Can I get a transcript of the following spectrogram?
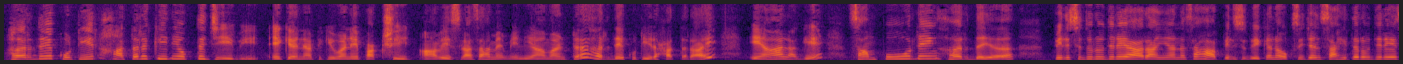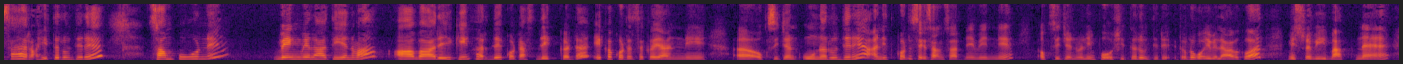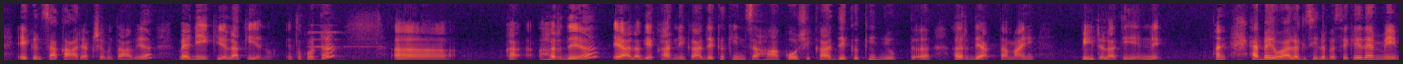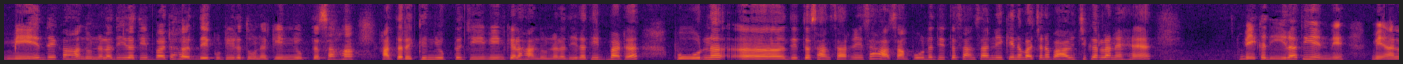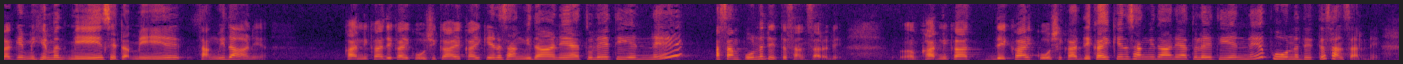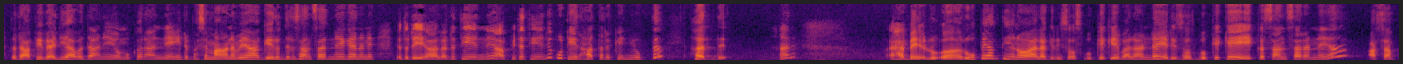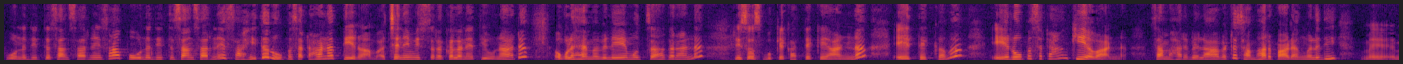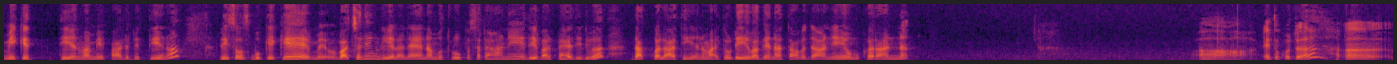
හෘදය කුටීර හතරකින් යුක්ත ජීවීන්. ඒ කියන්නේ අපි කියවනේ පක්ෂීන්, ආවේස්ලා සහ මැමෙලියාවන්ට හෘදය කුටීර හතරයි. එයාලගේ සම්පූර්ණයෙන් හෘදය පිරිසිදු රුධිරය අරන් යන සහ අපිරිසිදු ඒ කියන්නේ ඔක්සිජන් සහිත රුධිරය සහ රහිත රුධිරය සම්පූර්ණයෙන් වෙන් වෙලා තියෙනවා ආවාරයකින් හෘදේ කොටස් දෙකකට එක කොටසක යන්නේ ඔක්සිජන් ඌන රුධිරය අනිත් කොටසේ සංසරණය වෙන්නේ ඔක්සිජන් වලින් පෝෂිත රුධිරය. ඒකට කොයි වෙලාවකවත් මිශ්‍ර වීමක් නැහැ. ඒක නිසා කාර්යක්ෂමතාවය වැඩි කියලා කියනවා. එතකොට හෘදය එයාලගේ කර්ණිකා දෙකකින් සහ කෝෂිකා දෙකකින් යුක්ත හෘදයක් තමයි පිහිටලා තියෙන්නේ. හරි? හැබැයි ඔයාලගේ සිලබස් එකේ දැන් මේ මේ දෙක හඳුන්වලා දීලා තිබ්බට හෘදේ කුටීර තුනකින් යුක්ත සහ හතරකින් යුක්ත ජීවීන් කියලා හඳුන්වලා දීලා තිබ්බට පූර්ණ ditth සංසරණය සහ අසම්පූර්ණ ditth සංසරණය කියන වචන පාවිච්චි කරලා නැහැ. මේක දීලා තියෙන්නේ මෙයාලගේ මෙහෙම මේ සෙට මේ සංවිධානය. කන්නිකා දෙකයි කෝෂිකා එකයි කියන සංවිධානය ඇතුලේ තියෙන්නේ අසම්පූර්ණ ditth සංසරණය. කර්ණිකා දෙකයි කෝෂිකා දෙකයි කියන සංවිධානය ඇතුලේ තියෙන්නේ පූර්ණ ද්විත්ව සංසරණය. එතකොට අපි වැඩි අවධානය යොමු කරන්නේ ඊට පස්සේ මානවයාගේ රුධිර සංසරණය ගැනනේ. එතකොට එයාලට තියෙන්නේ අපිට තියෙන්නේ කුටීර හතරකින් යුක්ත හෘදය. හරි? හැබැයි රූපයක් තියෙනවා ඔයාලගේ රිසෝස් බුක් එකේ බලන්න. ඒ රිසෝස් බුක් එකේ ඒක සංසරණය අසම්පූර්ණ දිත්ත සංසරණය සහ පූර්ණ දිත්ත සංසරණය සහිත රූප සටහනක් තියෙනවා. වචනේ විස්තර කළ නැති වුණාට ඔයගොල්ලෝ හැම වෙලේම උත්සාහ කරන්න රිසෝස් බුක් එකත් එක්ක යන්න. ඒත් එක්කම ඒ රූප සටහන් කියවන්න. සමහර වෙලාවට සමහර පාඩම්වලදී මේකේ තියෙනවා මේ පාඩමේ තියෙනවා. රිසෝස් බුක් එකේ වචනෙන් ලියලා නැහැ නමුත් රූප සටහනේ මේ දේවල් පැහැදිලිව දක්වලා තියෙනවා. ඒකට ඒව ගැනත් අවධානය යොමු කරන්න. එතකොට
